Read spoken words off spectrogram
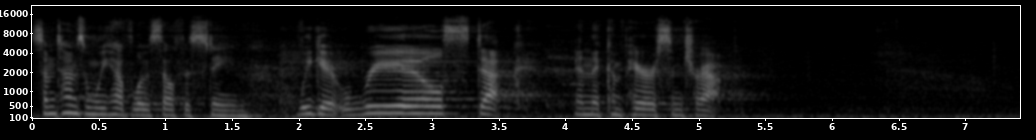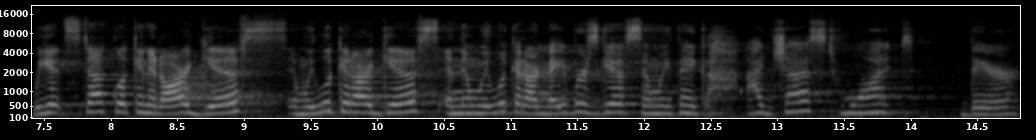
sometimes when we have low self esteem, we get real stuck in the comparison trap We get stuck looking at our gifts, and we look at our gifts, and then we look at our neighbor's gifts, and we think, ah, I just want their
